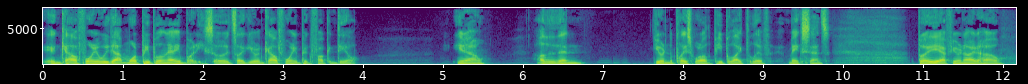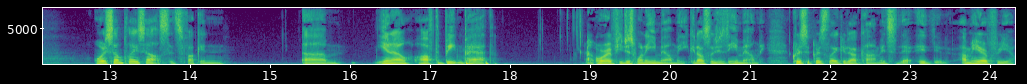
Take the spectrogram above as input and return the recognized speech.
In California, we got more people than anybody, so it's like you're in California, big fucking deal. You know, other than you're in the place where all the people like to live. It Makes sense. But yeah, if you're in Idaho or someplace else, it's fucking, um, you know, off the beaten path. Or if you just want to email me, you can also just email me. Chris at chrislaker.com. It's, it, I'm here for you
